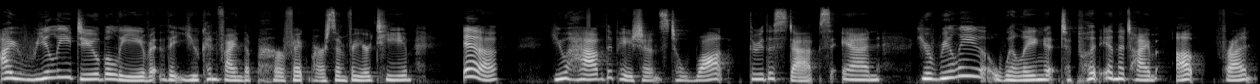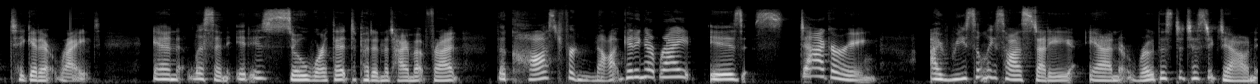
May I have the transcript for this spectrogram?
I really do believe that you can find the perfect person for your team if you have the patience to walk through the steps and you're really willing to put in the time up front to get it right. And listen, it is so worth it to put in the time up front the cost for not getting it right is staggering. I recently saw a study and wrote the statistic down.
